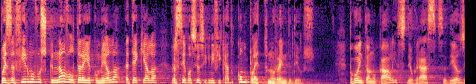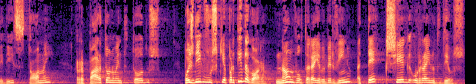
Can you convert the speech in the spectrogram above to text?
Pois afirmo-vos que não voltarei a comê-la até que ela receba o seu significado completo no reino de Deus. Pegou então no cálice, deu graças a Deus e disse: Tomem, repartam-no entre todos, pois digo-vos que a partir de agora não voltarei a beber vinho até que chegue o reino de Deus.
